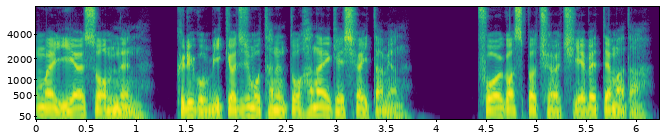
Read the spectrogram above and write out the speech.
정말 이해할 수 없는 그리고 믿겨지지 못하는 또 하나의 계시가 있다면 Gospel Church 예배 때마다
